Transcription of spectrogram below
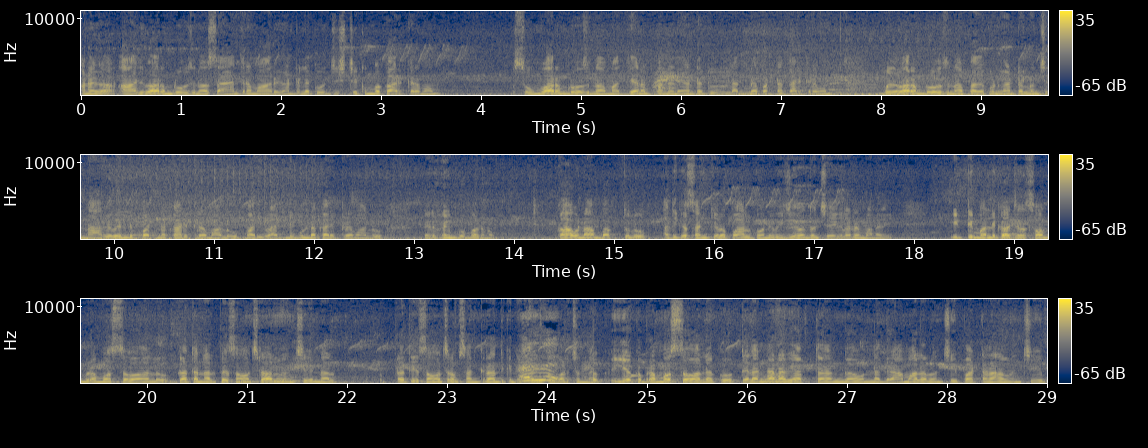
అనగా ఆదివారం రోజున సాయంత్రం ఆరు గంటలకు దిష్టికుంభ కార్యక్రమం సోమవారం రోజున మధ్యాహ్నం పన్నెండు గంటలకు లగ్నపట్న కార్యక్రమం బుధవారం రోజున పదకొండు గంటల నుంచి నాగవెల్లి పట్న కార్యక్రమాలు మరియు అగ్నిగుండ కార్యక్రమాలు నిర్వహింపబడును. కావున భక్తులు అధిక సంఖ్యలో పాల్గొని విజయవంతం చేయగలరని మనవి. ఇట్టి మల్లికార్జున స్వామి బ్రహ్మోత్సవాలు గత నలభై సంవత్సరాల నుంచి నల్ ప్రతి సంవత్సరం సంక్రాంతికి నిర్వహింపబడుతున్నాయి ఈ యొక్క బ్రహ్మోత్సవాలకు తెలంగాణ వ్యాప్తంగా ఉన్న గ్రామాల నుంచి పట్టణాల నుంచి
